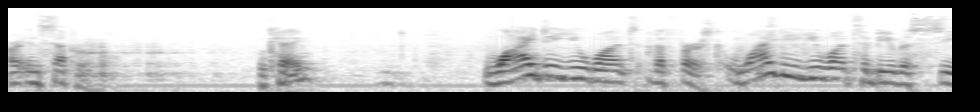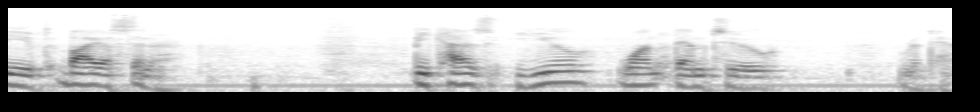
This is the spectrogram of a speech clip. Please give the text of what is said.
are inseparable. Okay? Why do you want the first? Why do you want to be received by a sinner? Because you want them to repent.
